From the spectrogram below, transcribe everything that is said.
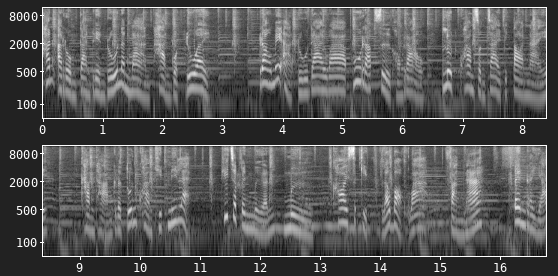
ขั้นอารมณ์การเรียนรู้นานๆ ผ่านบทด้วย เราไม่อาจรู้ได้ว่าผู้รับสื่อของเราหลุดความสนใจไปตอนไหนคำถามกระตุ้นความคิดนี้แหละ ที่จะเป็นเหมือนมือ คอยสกิดแล้วบอกว่า ฟังนะ เป็นระยะ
